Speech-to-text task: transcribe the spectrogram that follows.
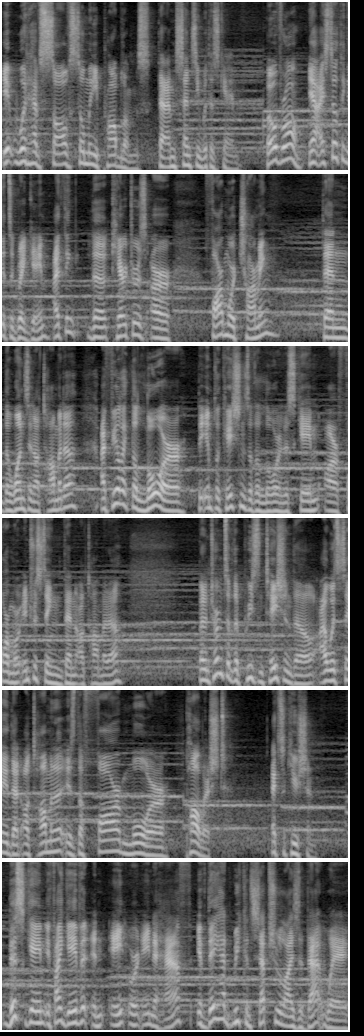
it would have solved so many problems that I'm sensing with this game. But overall, yeah, I still think it's a great game. I think the characters are far more charming than the ones in Automata. I feel like the lore, the implications of the lore in this game are far more interesting than Automata. But in terms of the presentation, though, I would say that Automata is the far more polished execution. This game, if I gave it an 8 or an 8.5, if they had reconceptualized it that way,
